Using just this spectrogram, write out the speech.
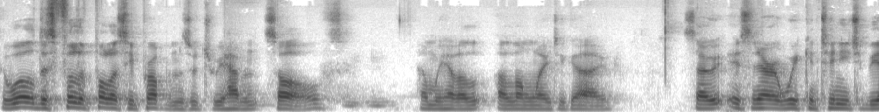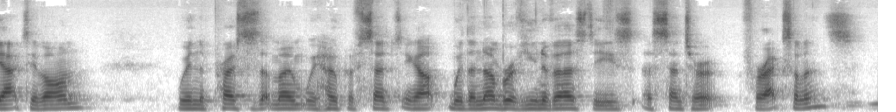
the world is full of policy problems which we haven't solved, mm-hmm. and we have a, a long way to go. So it's an area we continue to be active on. We're in the process at the moment, we hope, of setting up with a number of universities a centre for excellence mm-hmm.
